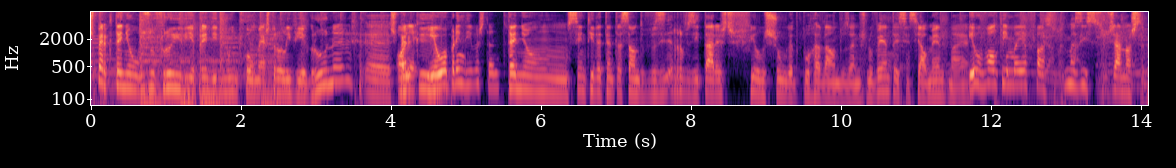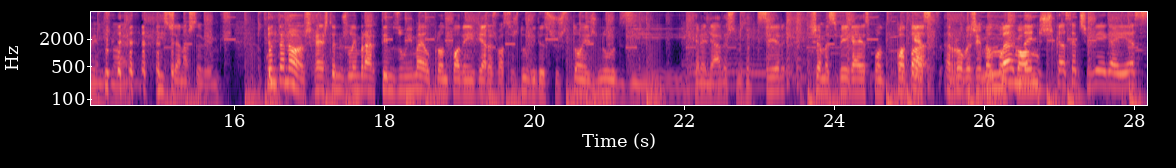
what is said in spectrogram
Espero que tenham usufruído e aprendido muito com o mestre Olivier Gruner. Uh, espero Olha, que eu aprendi bastante. tenham sentido a tentação de visi- revisitar estes filmes chunga de porradão dos anos 90, essencialmente, não é? Eu volta e meia faço. Mas isso já nós sabemos, não é? Isso já nós sabemos. Quanto a nós, resta-nos lembrar que temos um e-mail para onde podem enviar as vossas dúvidas, sugestões, nudes e caralhadas, se vos apetecer. Chama-se vhs.podcast.gmail.com Mandem-nos cassetes VHS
